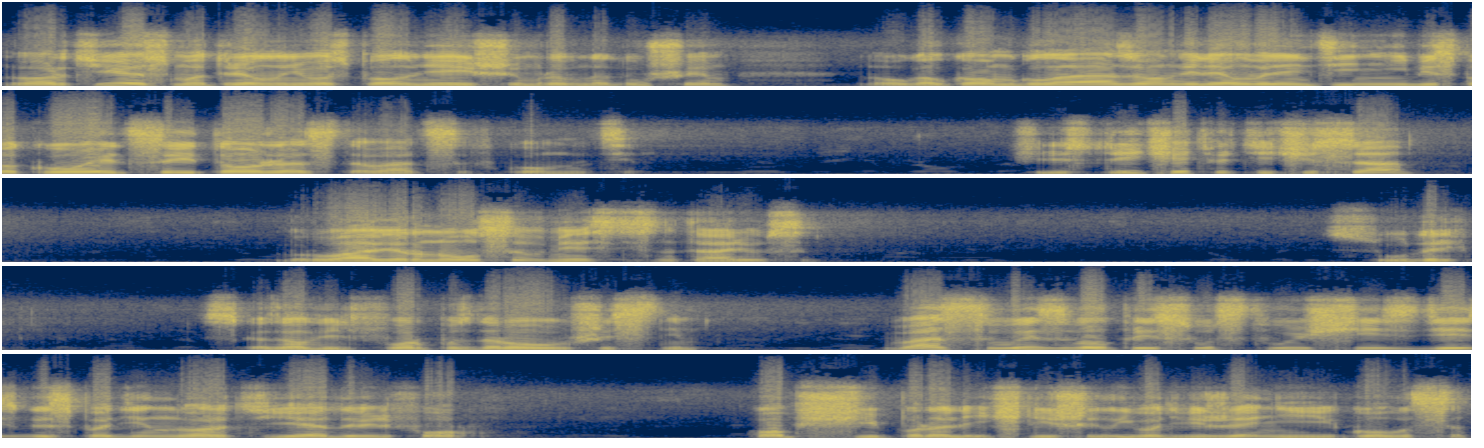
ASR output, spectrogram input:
Нуартье смотрел на него с полнейшим равнодушием, но уголком глаза он велел Валентине не беспокоиться и тоже оставаться в комнате. Через три четверти часа Бруа вернулся вместе с нотариусом. «Сударь», — сказал Вильфор, поздоровавшись с ним, — «вас вызвал присутствующий здесь господин Нуартье де Вильфор. Общий паралич лишил его движения и голоса.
